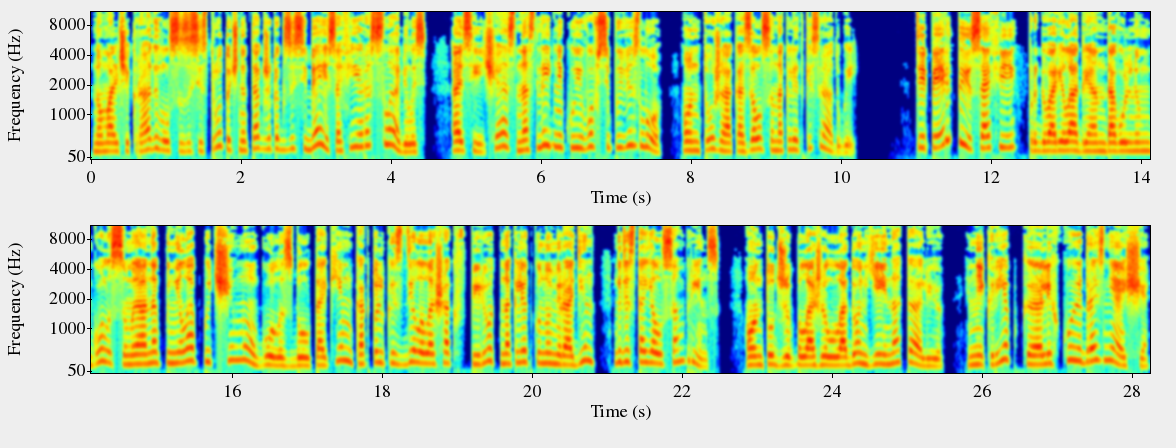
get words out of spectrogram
но мальчик радовался за сестру точно так же, как за себя, и София расслабилась. А сейчас наследнику и вовсе повезло, он тоже оказался на клетке с радугой. «Теперь ты, Софи», — проговорил Адриан довольным голосом, и она поняла, почему голос был таким, как только сделала шаг вперед на клетку номер один, где стоял сам принц. Он тут же положил ладонь ей на талию. Не крепко, а легко и дразняще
